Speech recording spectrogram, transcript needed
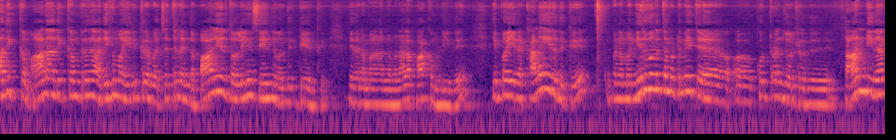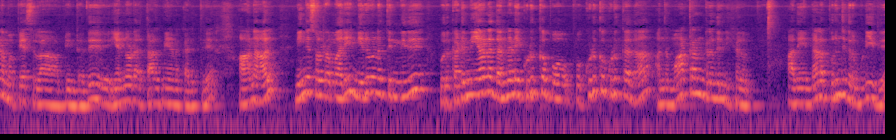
ஆதிக்கம் ஆணாதிக்கம்ன்றது அதிகமாக இருக்கிற பட்சத்தில் இந்த பாலியல் தொல்லையும் சேர்ந்து வந்துக்கிட்டே இருக்கு. இதை நம்ம நம்மளால பார்க்க முடியுது. இப்போ இதை களையிறதுக்கு இப்போ நம்ம நிறுவனத்தை மட்டுமே தே- குற்றம் சொல்றது தாண்டி தான் நம்ம பேசலாம் அப்படின்றது என்னோட தாழ்மையான கருத்து. ஆனால் நீங்க சொல்ற மாதிரி நிறுவனத்தின் மீது ஒரு கடுமையான தண்டனை கொடுக்க போ கொடுக்க கொடுக்க தான் அந்த மாற்றம்ன்றது நிகழும். அதை என்னால் புரிஞ்சுக்கிற முடியுது.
